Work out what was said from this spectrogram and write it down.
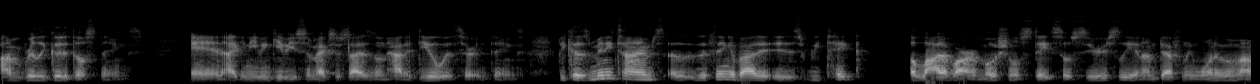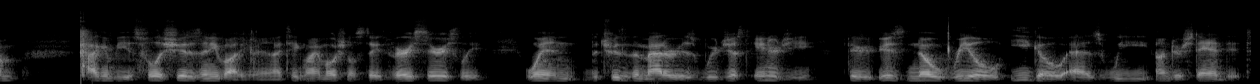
I'm really good at those things. And I can even give you some exercises on how to deal with certain things. Because many times, uh, the thing about it is we take a lot of our emotional states so seriously, and I'm definitely one of them. I'm, I can be as full of shit as anybody, man. I take my emotional states very seriously when the truth of the matter is we're just energy there is no real ego as we understand it.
